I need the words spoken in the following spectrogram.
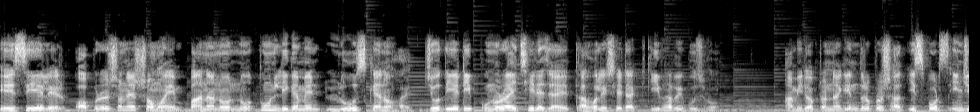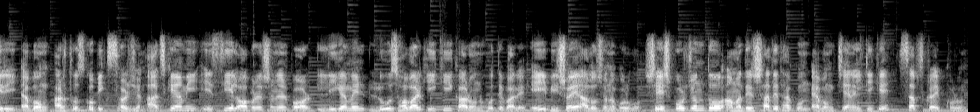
ACL এর অপারেশনের সময় বানানো নতুন লিগামেন্ট লুজ কেন হয়? যদি এটি পুনরায় ছিঁড়ে যায়, তাহলে সেটা কীভাবে বুঝব? আমি doctor Nagendra Prasad, sports injury এবং আর্থোস্কোপিক সার্জন। আজকে আমি এসিএল অপারেশনের পর লিগামেন্ট লুজ হবার কি কি কারণ হতে পারে এই বিষয়ে আলোচনা করব। শেষ পর্যন্ত আমাদের সাথে থাকুন এবং চ্যানেলটিকে সাবস্ক্রাইব করুন।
